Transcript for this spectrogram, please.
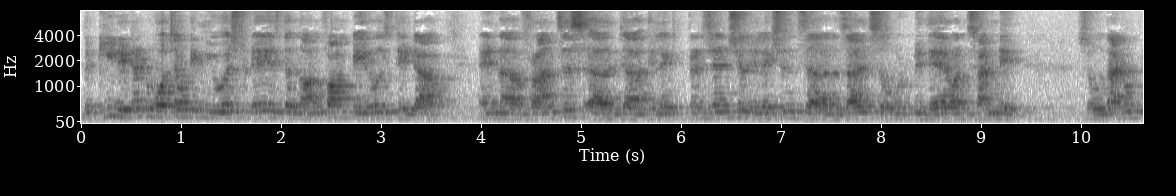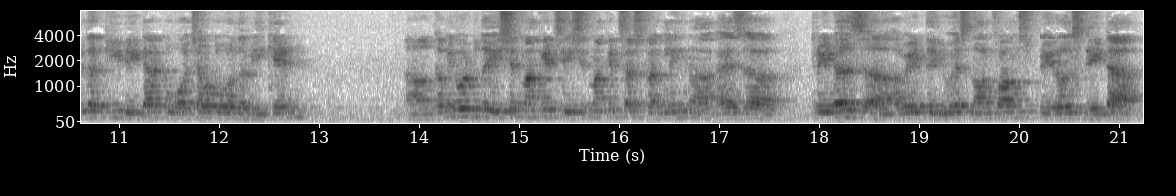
The key data to watch out in US today is the non-farm payrolls data and uh, France's uh, presidential elections uh, results would be there on Sunday. So that would be the key data to watch out over the weekend. Uh, coming over to the Asian markets, Asian markets are struggling uh, as uh, traders await the US non-farms payrolls data,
